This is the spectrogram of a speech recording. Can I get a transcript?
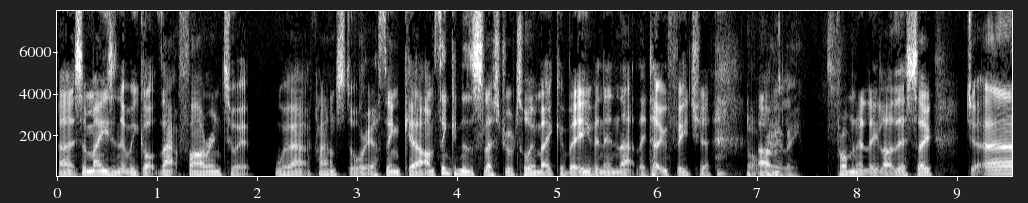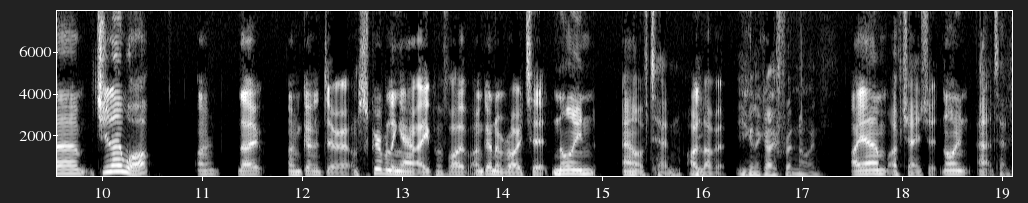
Uh, it's amazing that we got that far into it without a clown story. I think uh, I'm thinking of the Celestial Toymaker, but even in that, they don't feature Not um, really. Prominently like this. So, um, do you know what? I'm, no, I'm going to do it. I'm scribbling out 8.5. I'm going to write it 9 out of 10. I love it. You're going to go for a nine. I am. I've changed it. 9 out of 10.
